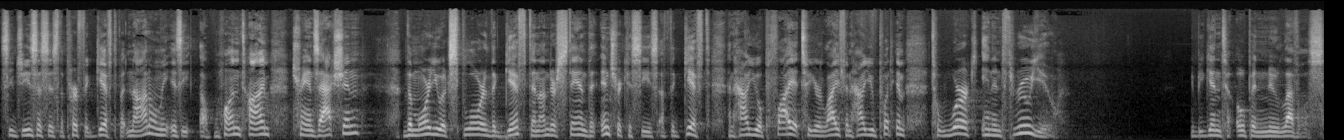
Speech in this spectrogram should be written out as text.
See, Jesus is the perfect gift, but not only is He a one time transaction, the more you explore the gift and understand the intricacies of the gift and how you apply it to your life and how you put Him to work in and through you, you begin to open new levels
